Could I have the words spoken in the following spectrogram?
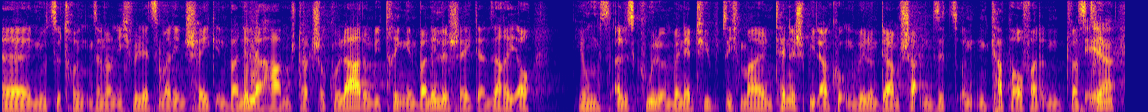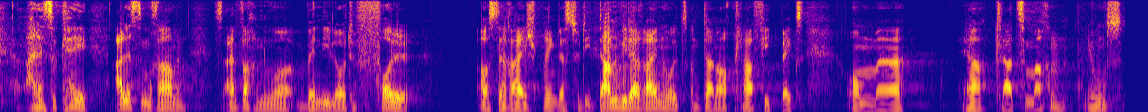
äh, nur zu trinken, sondern ich will jetzt mal den Shake in Vanille haben statt Schokolade und die trinken in Vanille-Shake, dann sage ich auch, Jungs, alles cool. Und wenn der Typ sich mal ein Tennisspiel angucken will und der am Schatten sitzt und einen Kappe aufhat und was trinkt, ja. alles okay, alles im Rahmen. Es ist einfach nur, wenn die Leute voll aus der Reihe springen, dass du die dann wieder reinholst und dann auch klar Feedbacks, um äh, ja, klar zu machen, Jungs,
